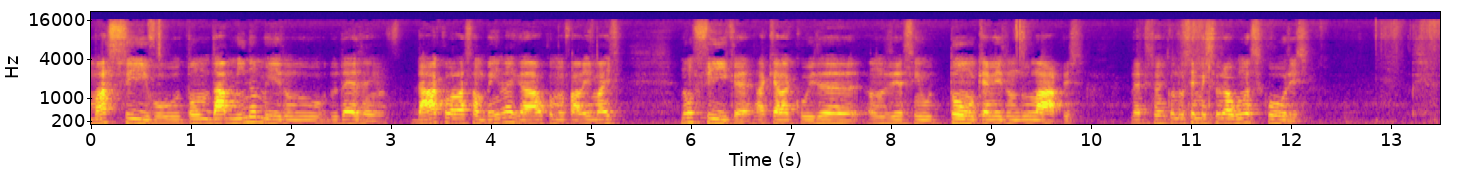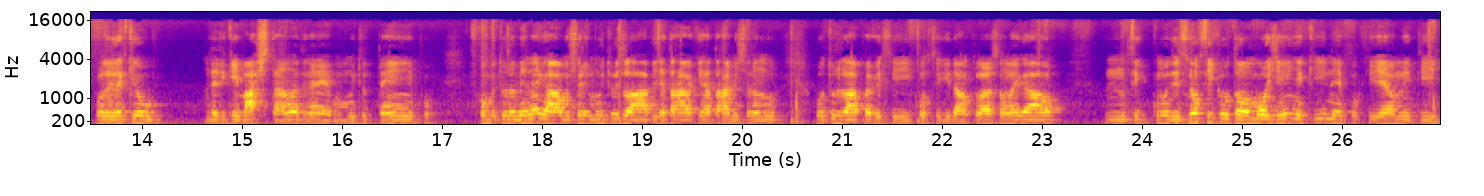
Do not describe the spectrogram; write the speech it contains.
massivo, o tom da mina mesmo do, do desenho. Dá a coloração bem legal, como eu falei, mas não fica aquela coisa, vamos dizer assim, o tom que é mesmo do lápis. Né? Principalmente quando você mistura algumas cores. Por exemplo, aqui eu dediquei bastante, né? Muito tempo. Ficou uma mistura bem legal, misturei muitos lápis, já tava já tava misturando outros lápis para ver se consegui dar uma coloração legal não fica, como eu disse, não fica tão homogêneo aqui, né? Porque realmente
